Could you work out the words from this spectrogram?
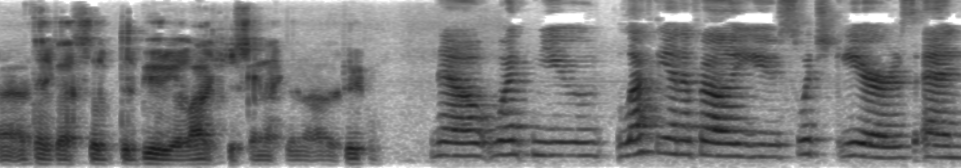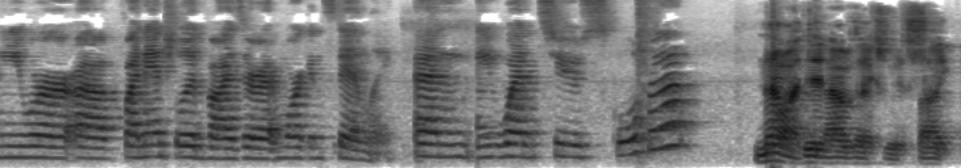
I think that's the, the beauty of life, just connecting to other people. Now, when you left the NFL, you switched gears and you were a financial advisor at Morgan Stanley. And you went to school for that? No, I didn't. I was actually a psych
